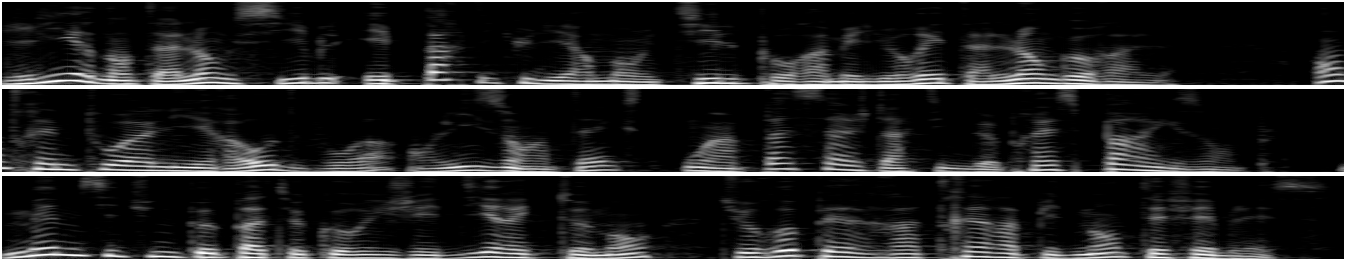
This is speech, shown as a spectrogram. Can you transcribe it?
Lire dans ta langue cible est particulièrement utile pour améliorer ta langue orale. Entraîne-toi à lire à haute voix en lisant un texte ou un passage d'article de presse par exemple. Même si tu ne peux pas te corriger directement, tu repéreras très rapidement tes faiblesses.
